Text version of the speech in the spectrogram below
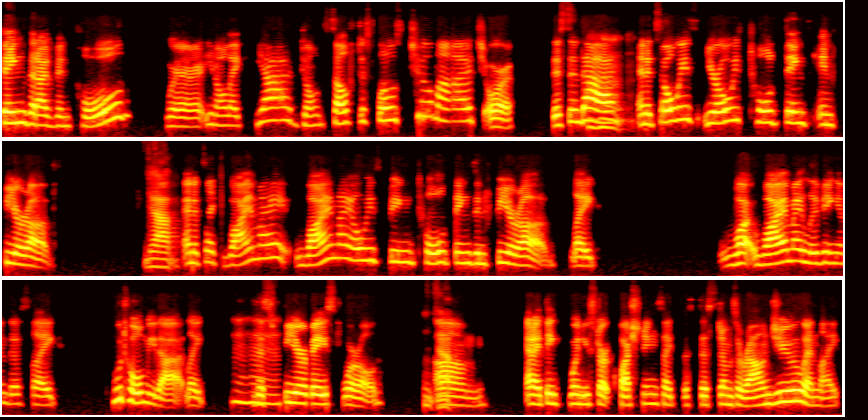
things that I've been told where, you know, like, yeah, don't self-disclose too much or this and that. Mhm. And it's always you're always told things in fear of. Yeah. And it's like, why am I why am I always being told things in fear of? Like what why am I living in this like who told me that? Like this Mhm. fear-based world. Yeah. Um, and I think when you start questioning like the systems around you and like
